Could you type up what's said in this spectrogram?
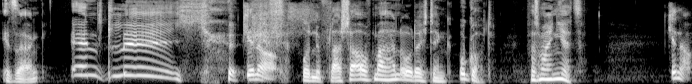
sagen, endlich! Genau. und eine Flasche aufmachen oder ich denke, oh Gott, was mache ich jetzt? Genau.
